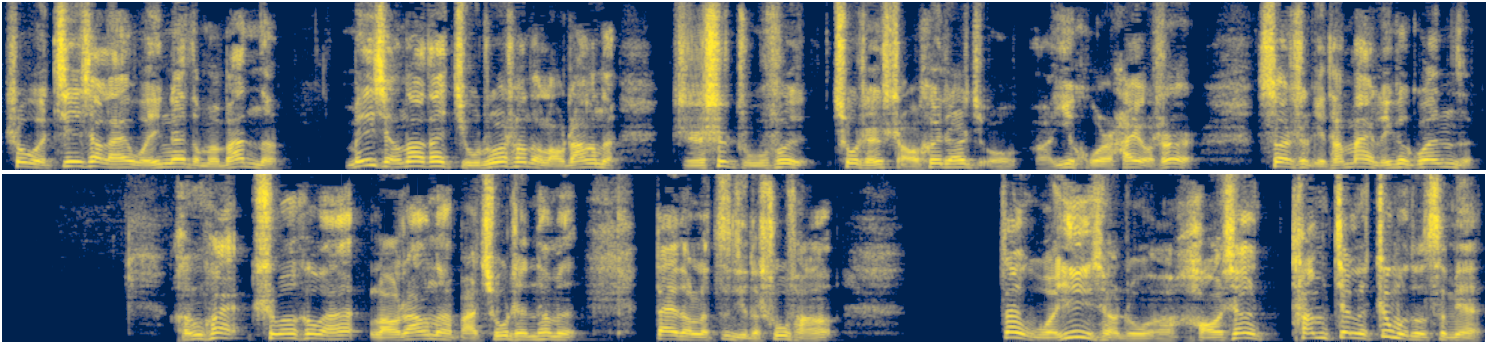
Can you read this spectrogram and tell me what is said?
说我接下来我应该怎么办呢？”没想到在酒桌上的老张呢，只是嘱咐秋晨少喝点酒啊，一会儿还有事儿，算是给他卖了一个关子。很快吃完喝完，老张呢把秋晨他们带到了自己的书房。在我印象中啊，好像他们见了这么多次面，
